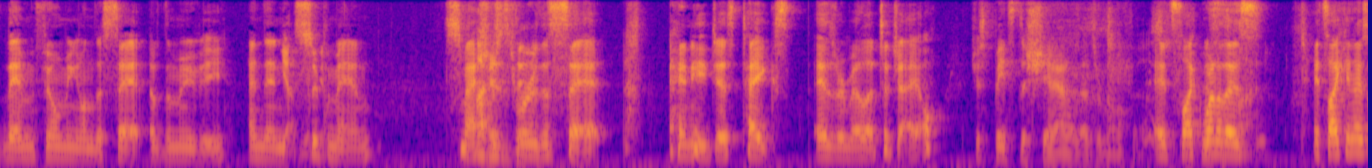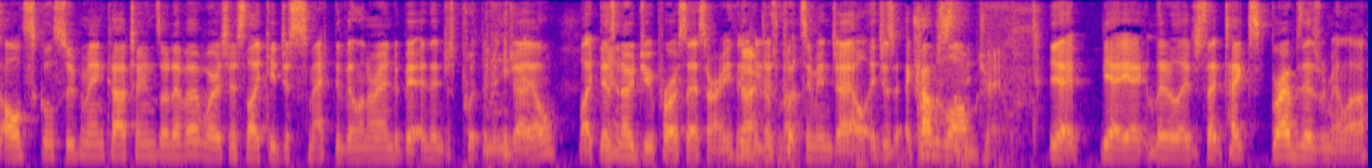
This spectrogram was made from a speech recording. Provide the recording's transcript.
them filming on the set of the movie, and then Yep, yep, yep. Superman smashes through down. the set, and he just takes Ezra Miller to jail. Just beats the shit out of Ezra Miller first. It's like This one of those. fine. It's like in those old school Superman cartoons or whatever, where it's just like he just smacked the villain around a bit and then just put them in jail. Like there's Yeah. no due process or anything. No, he it just puts him in jail. It just it Drops comes along. Yeah, yeah, yeah. Literally, just like takes, grabs Ezra Miller,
